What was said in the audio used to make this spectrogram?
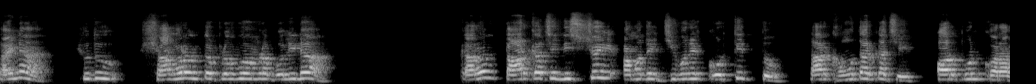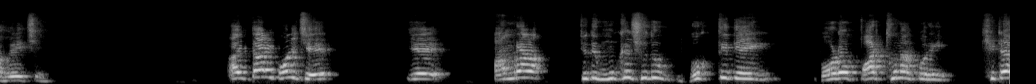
তাই না? শুধু সাধারণত প্রভু আমরা বলি না কারণ তার কাছে নিশ্চয়ই আমাদের জীবনের কর্তৃত্ব, তার ক্ষমতার কাছে অর্পণ করা হয়েছে। আর তাই বলছে যে আমরা যদি মুখে শুধু ভক্তি দেই, বড় প্রার্থনা করি, সেটা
